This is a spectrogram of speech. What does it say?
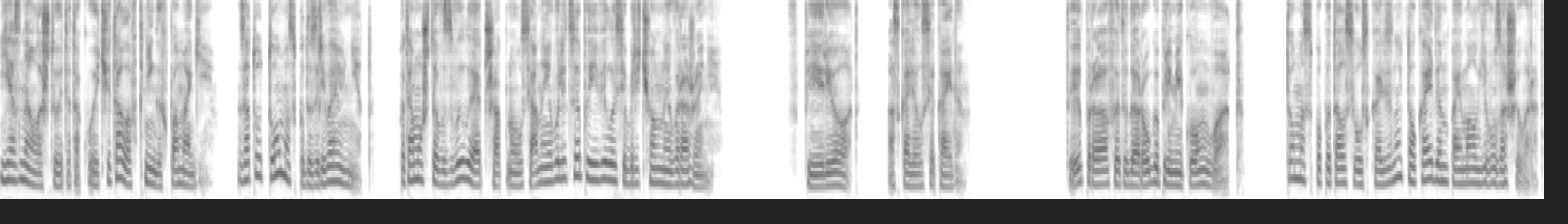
Я знала, что это такое, читала в книгах по магии. Зато Томас, подозреваю, нет, потому что взвыл и отшатнулся, а на его лице появилось обречённое выражение. Вперед! оскалился Кайден. «Ты прав, эта дорога прямиком в ад». Томас попытался ускользнуть, но Кайден поймал его за шиворот.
